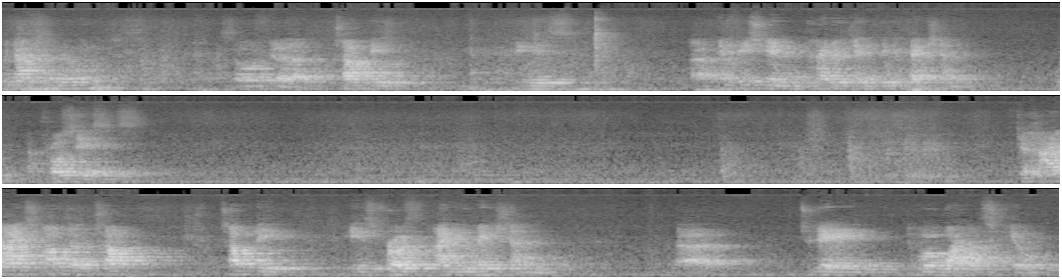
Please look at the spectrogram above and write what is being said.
Good afternoon. So the topic is uh, efficient hydrogen liquefaction processes. The highlights of the top topic is first I will mention uh, today the worldwide scale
